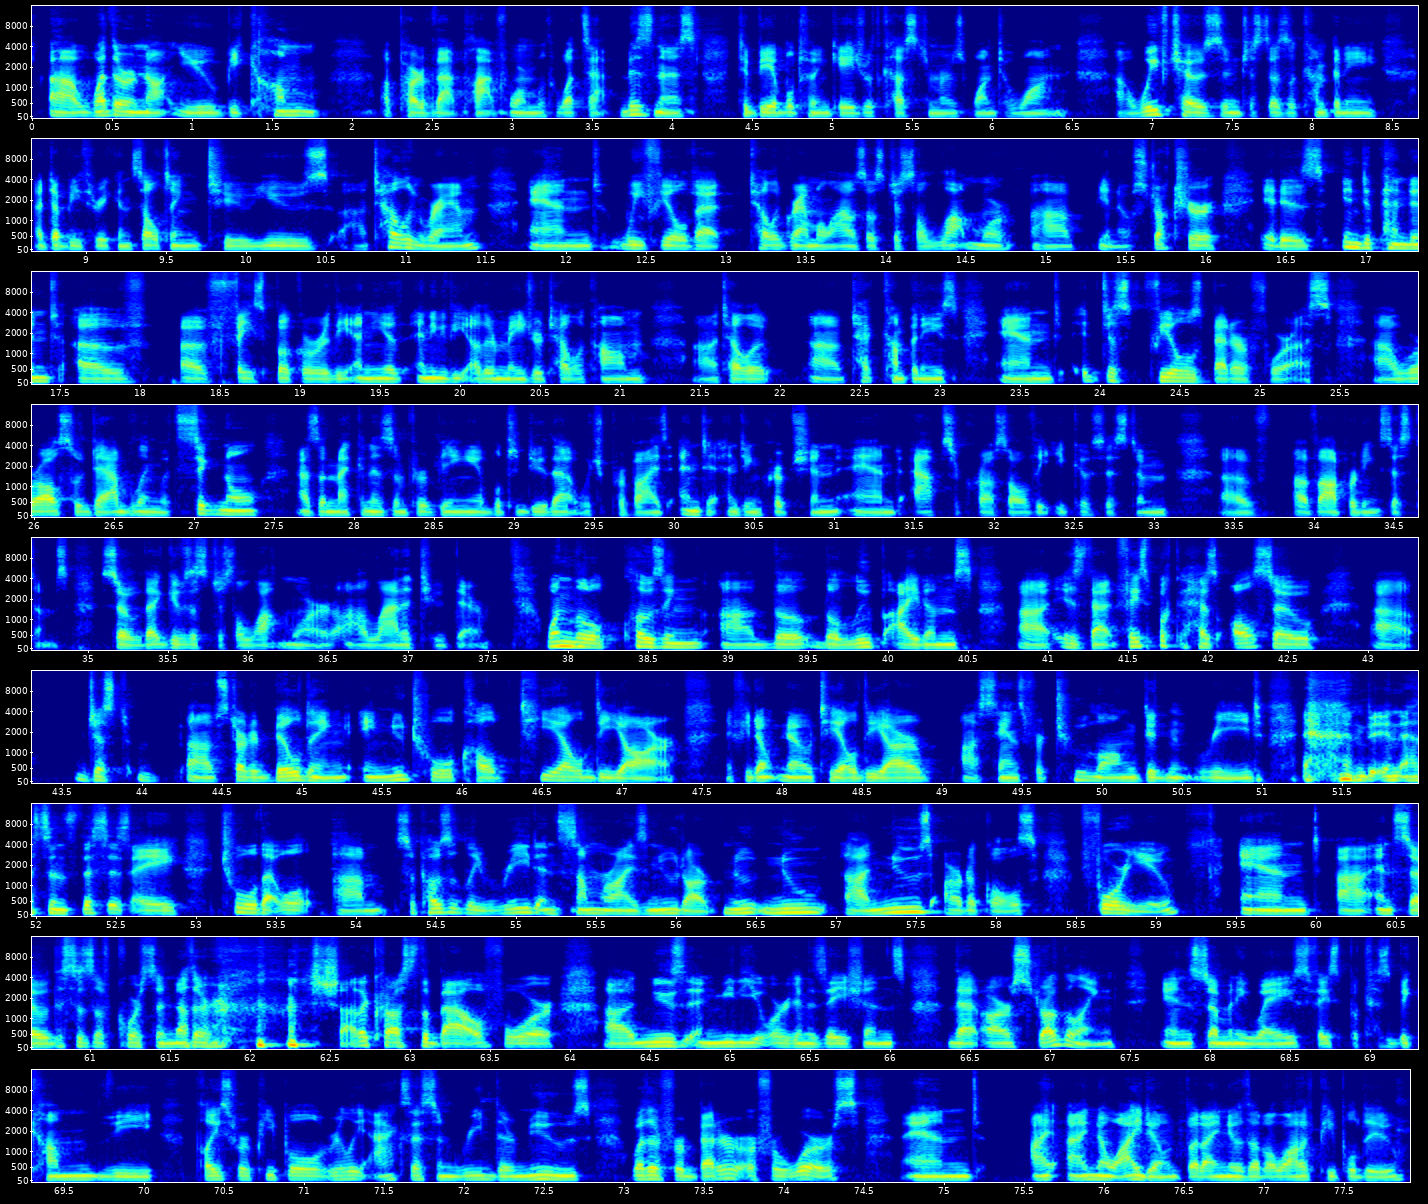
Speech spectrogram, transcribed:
uh, whether or not you become a part of that platform with WhatsApp Business to be able to engage with customers one to one. We've chosen, just as a company at W3 Consulting, to use uh, Telegram, and we feel that Telegram allows us just a lot more, uh, you know, structure. It is independent of of Facebook or the any of any of the other major telecom uh, tele uh, tech companies, and it just feels better for us. Uh, we're also dabbling with Signal as a mechanism for being able to do that, which provides end-to-end encryption and apps across all the ecosystem of, of operating systems. So that gives us just a lot more uh, latitude there. One little closing uh, the the loop items uh, is that Facebook has also uh, just uh, started building a new tool called TLDR. If you don't know, TLDR uh, stands for too long didn't read. And in essence, this is a tool that will um, supposedly read and summarize new, new, new uh, news articles for you. And uh, and so this is of course another shot across the bow for uh, news and media organizations that are struggling in so many ways. Facebook has become the place where people really access and read their news, whether for better or for worse. And I, I know I don't, but I know that a lot of people do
